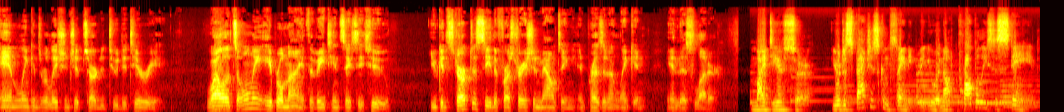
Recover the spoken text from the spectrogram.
and Lincoln's relationship started to deteriorate. While it's only April 9th of 1862, you can start to see the frustration mounting in President Lincoln in this letter. My dear sir, your dispatches complaining that you are not properly sustained,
